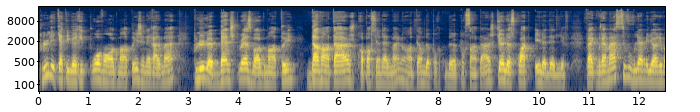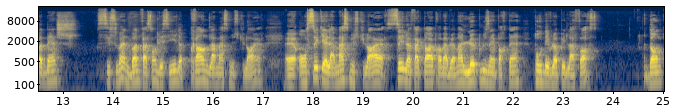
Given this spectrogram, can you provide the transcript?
plus les catégories de poids vont augmenter généralement, plus le bench press va augmenter davantage proportionnellement en termes de, pour- de pourcentage que le squat et le deadlift. Fait que vraiment, si vous voulez améliorer votre bench, c'est souvent une bonne façon d'essayer de prendre la masse musculaire. Euh, on sait que la masse musculaire, c'est le facteur probablement le plus important pour développer de la force. Donc,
